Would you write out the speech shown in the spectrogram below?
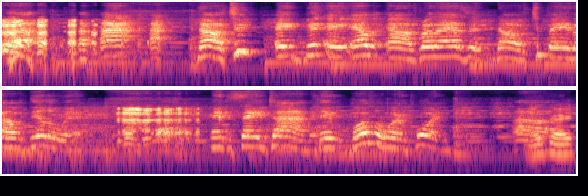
no, two, hey, bi- hey, El- uh, brother Addison, no, two things I was dealing with at the same time, and they both of them were important. Uh, Okay.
